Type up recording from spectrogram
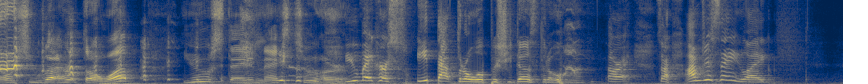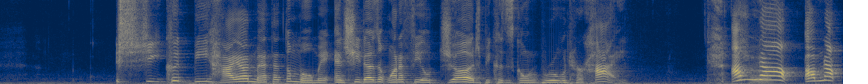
Don't you let her throw up. You stay next to her." you make her eat that throw up if she does throw up. Mm-hmm. All right, sorry. I'm just saying, like, she could be high on meth at the moment, and she doesn't want to feel judged because it's going to ruin her high. I'm not. I'm not.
